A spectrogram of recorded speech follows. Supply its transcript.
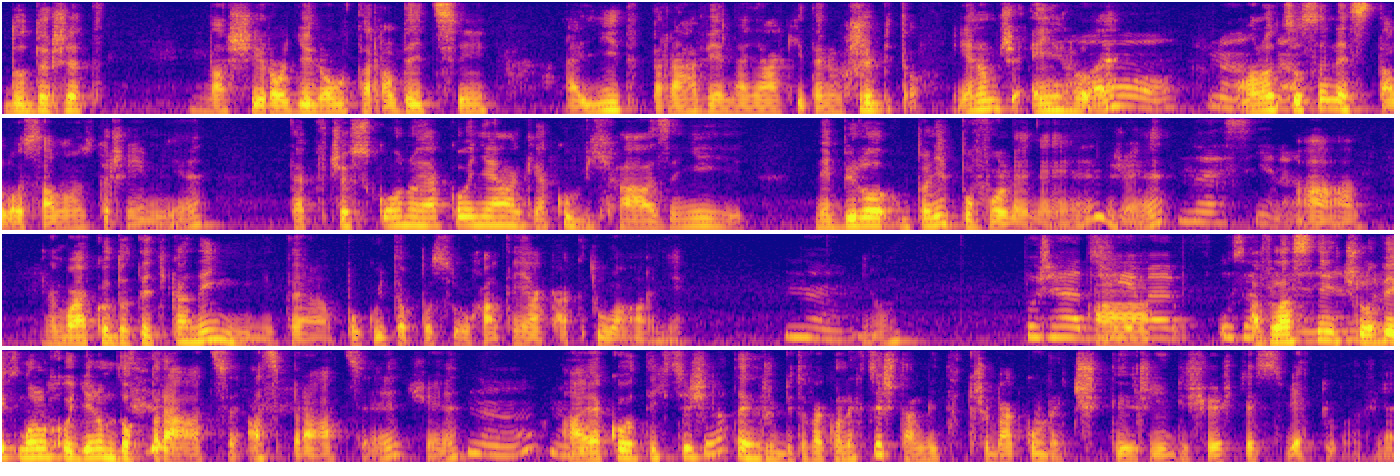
dodržet naši rodinnou tradici a jít právě na nějaký ten hřbitov. Jenomže ejhle, Oh, no, ono, no. co se nestalo samozřejmě, tak v Česku ono jako nějak jako vycházení nebylo úplně povolené, že? No jasně, no. A nebo jako doteďka není, teda, pokud to posloucháte nějak aktuálně. no. Jo? Pořád A- žijeme v A vlastně člověk mohl prostoru. chodit jenom do práce a z práce, že? No, no, A jako ty chceš na té hřbitov, jako nechceš tam mít třeba jako ve čtyři, když je ještě světlo, že?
